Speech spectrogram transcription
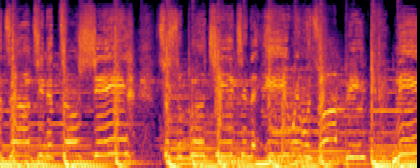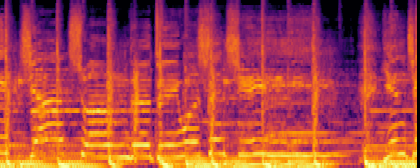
不着急的偷袭，措手不及，真的以为我作弊。你假装的对我生气，眼角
